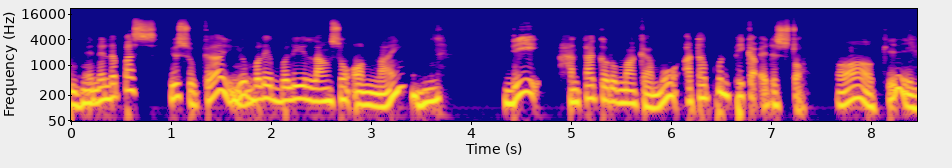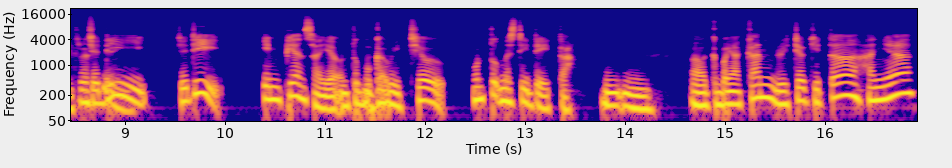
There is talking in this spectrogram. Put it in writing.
Mhm. and then lepas you suka you boleh beli langsung online Mhm. dihantar ke rumah kamu ataupun pick up at the store. Oh, okey, interesting. Jadi jadi impian saya untuk buka retail untuk mesti data. Mhm. uh, kebanyakan retail kita hanya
